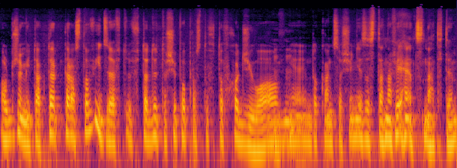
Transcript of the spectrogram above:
Olbrzymi, tak. Te, teraz to widzę. Wt- Wtedy to się po prostu w to wchodziło, Mhm. nie do końca się nie zastanawiając nad tym.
